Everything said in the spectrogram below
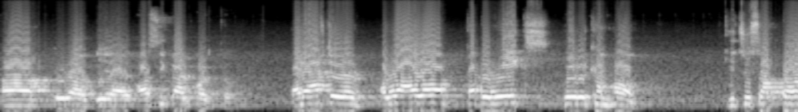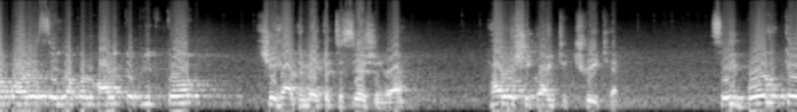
আহ, you know, দিয়ে- অস্বীকার করত And after a while, a couple of weeks, he would come home. কিছু সপ্তাহ পরে সে যখন বাড়িতে ফিরত She had to make a decision, right? How was she going to treat him? সেই বোনকে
